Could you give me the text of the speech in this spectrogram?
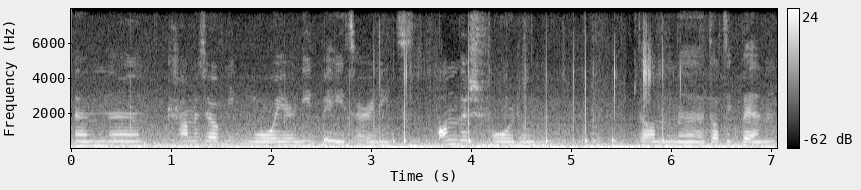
En uh, ik ga mezelf niet mooier, niet beter, niet anders voordoen dan uh, dat ik ben.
